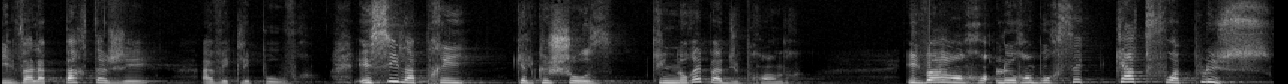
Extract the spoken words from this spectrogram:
il va la partager avec les pauvres. Et s'il a pris quelque chose qu'il n'aurait pas dû prendre, il va le rembourser quatre fois plus.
